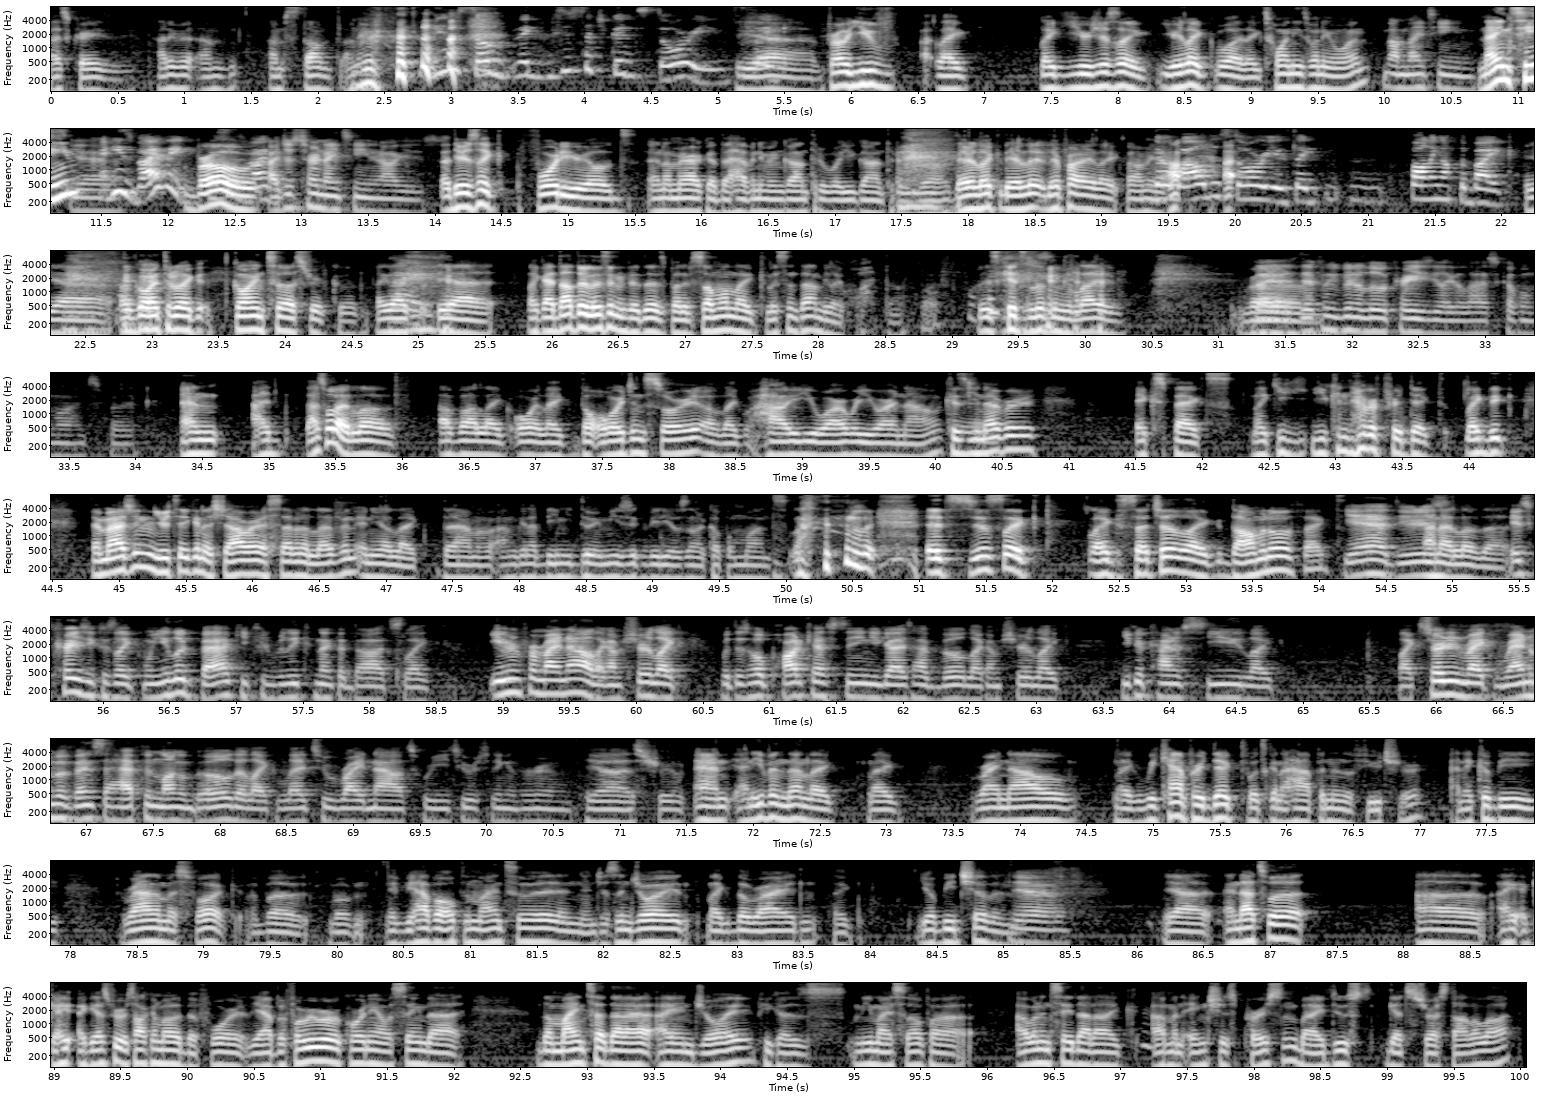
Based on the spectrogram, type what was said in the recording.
That's crazy. I don't even. I'm I'm stumped. I don't even. These are so like these are such good stories. Like, yeah, bro. You've like, like you're just like you're like what like 20, 21? i'm 19 19? yeah and he's vibing. Bro, He's vibing. I just turned 19 in August. Uh, There's like 40 year olds in America that haven't even gone through what you've gone through, bro. They're like they're li- they're probably like I mean Their I- wildest I- story is like falling off the bike. yeah, or going through like going to a strip club. Like that's Right. yeah. Like I thought they're listening to this, but if someone like listened to that and be like, what the fuck? This kid's living a life. But it's definitely been a little crazy like the last couple months. But and I that's what I love about like or like the origin story of like how you are where you are now. Because you never expect like you you can never predict. Like the imagine you're taking a shower at 7-Eleven and you're like damn I'm- I'm gonna be doing music videos in a couple months. It's just like like such a like domino effect. Yeah, dude, and I love that. it's crazy because like when you look back, you could really connect the dots. Like even from right now, like I'm sure like with this whole podcast thing you guys have built, like I'm sure like you could kind of see like like certain like random events that happened long ago that like led to right now to where you two are sitting in the room. Yeah, it's true. And and even then, like like right now, like we can't predict what's gonna happen in the future, and it could be random as fuck. But but if you have an open mind to it and, and just enjoy like the ride, like you'll be chilling. Yeah. Yeah, and that's what. Uh, I, I guess we were talking about it before. Yeah, before we were recording, I was saying that the mindset that I, I enjoy because me myself, uh, I wouldn't say that like I'm an anxious person, but I do get stressed out a lot,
